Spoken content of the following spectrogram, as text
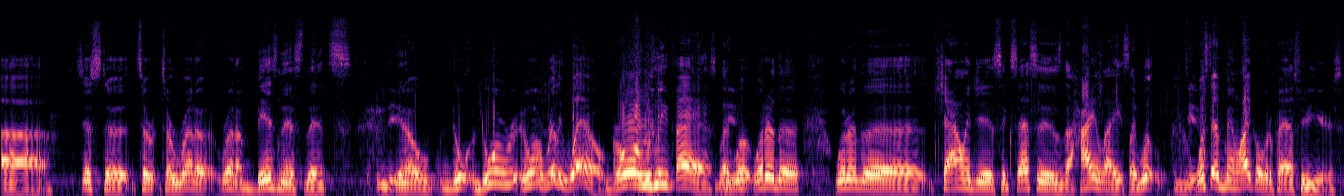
uh, just to, to, to run a run a business that's you know do, doing doing really well, growing really fast. Like Yeah. what what are the what are the challenges, successes, the highlights? Like what Yeah. what's that been like over the past few years?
